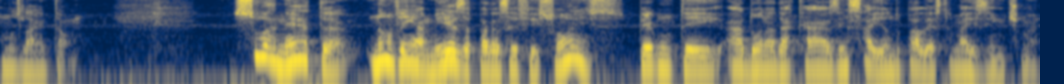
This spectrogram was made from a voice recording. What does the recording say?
Vamos lá então. Sua neta não vem à mesa para as refeições? Perguntei à dona da casa, ensaiando palestra mais íntima.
